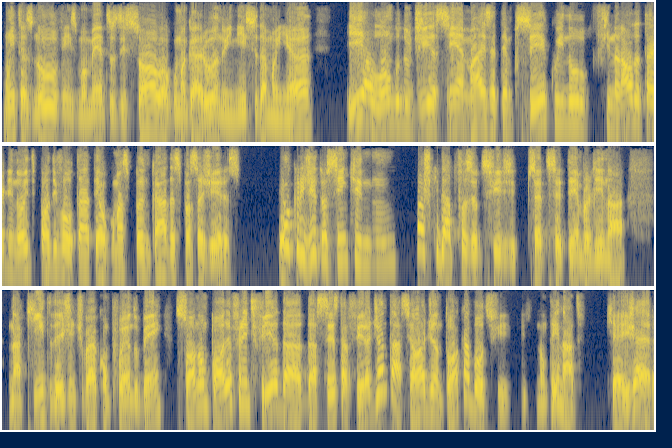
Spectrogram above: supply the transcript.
muitas nuvens, momentos de sol, alguma garoa no início da manhã, e ao longo do dia, assim, é mais é tempo seco, e no final da tarde e noite pode voltar a ter algumas pancadas passageiras. Eu acredito, assim, que hum, acho que dá para fazer o desfile de 7 de setembro ali na, na quinta, daí a gente vai acompanhando bem, só não pode a frente fria da, da sexta-feira adiantar. Se ela adiantou, acabou o desfile, não tem nada, que aí já era.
